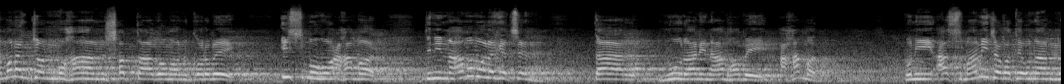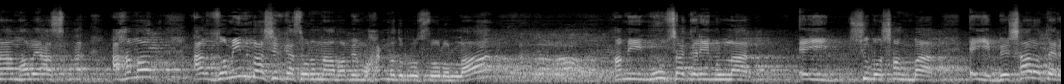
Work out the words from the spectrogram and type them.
এমন একজন মহান সত্তা আগমন করবে, ইসমুহ আহমদ। তিনি নামও বলে গেছেন, তার নুরানি নাম হবে আহমদ। উনি আসমানি জগতে ওনার নাম হবে আহমদ, আর জমিনবাসীর কাছে ওনার নাম হবে মোহাম্মদুর রসুল্লাহ আমি মুসা করিমুল্লাহর এই শুভ সংবাদ, এই বেসারতের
